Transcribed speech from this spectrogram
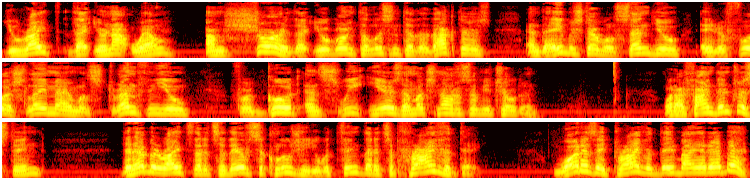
You write that you're not well. I'm sure that you're going to listen to the doctors, and the Eibishter will send you a refuah shlema and will strengthen you for good and sweet years and much nachas of your children. What I find interesting, the Rebbe writes that it's a day of seclusion. You would think that it's a private day. What is a private day by a Rebbe?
